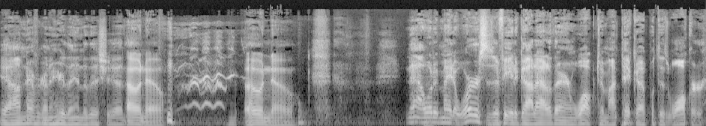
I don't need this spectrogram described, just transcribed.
Yeah, I'm never going to hear the end of this shit. Oh no. oh no. Now, what it made it worse is if he had got out of there and walked to my pickup with his walker.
